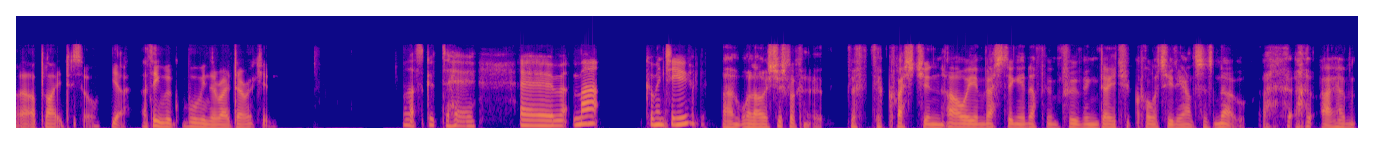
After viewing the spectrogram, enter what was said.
uh, applied. So yeah, I think we're moving in the right direction. Well, that's good to hear. Um, Matt, coming to you. Uh, well, I was just looking at the, the question: Are we investing enough in improving data quality? The answer is no. I haven't.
